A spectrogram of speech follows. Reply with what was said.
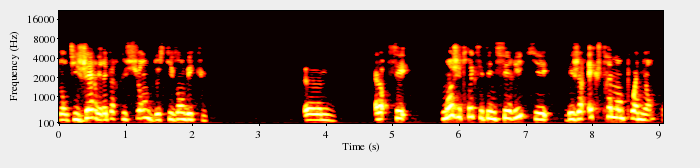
dont ils gèrent les répercussions de ce qu'ils ont vécu. Euh, alors, c'est, moi, j'ai trouvé que c'était une série qui est déjà extrêmement poignante,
